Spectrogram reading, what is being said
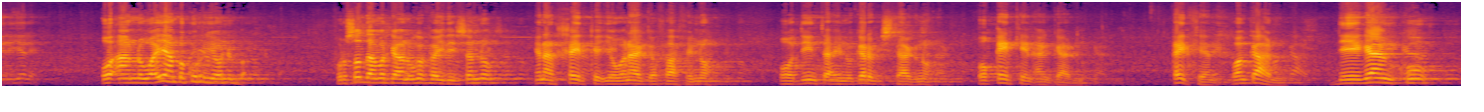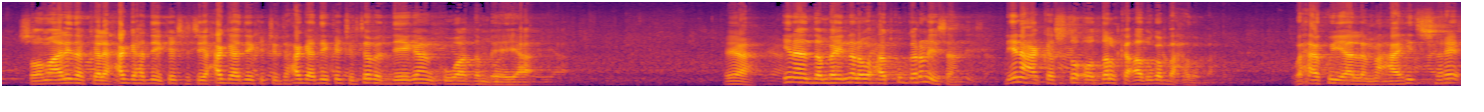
Oo aanna waayahanba ku riyooninba. Fursaddaa marka aan uga faa'iidaysanno inaan khayrka iyo wanaagga faafinno oo diinta aynu garab istaagno oo qayrkeen aan gaadhno. Qayrkeen waan ka hadhno. Deegaanku soomaalida kale xagga hadday ka jirto iyo xagga hadday ka jirto xagga hadday ka jirtaba deegaanku waa dambeeyaa ya inaan dambaynana waxaad ku garanaysaan dhinac kasta oo dalka aada uga baxdo waxaa ku yaalla macaahid sare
